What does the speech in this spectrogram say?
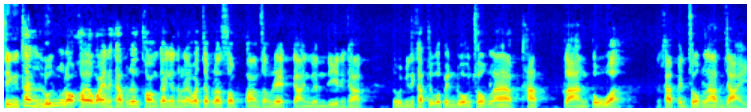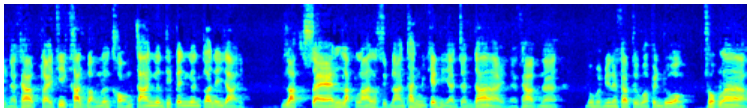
สิ่งที่ท่านลุ้นรอคอยเอาไว้นะครับ เรื่องของการเงินทำนายว่าจะประสบความสำเร็จการเงินดีนะครับโดยแบบนี้นะครับถือว่าเป็นดวงโชคลาภทับกลางตัวนะครับเป็นโชคลาภใหญ่นะครับ ใครที่คาดหวังเรื่องของการเงินที่เป็นเงินก้อนใหญ่ๆ หลักแสนหลักล้านหลักสิบล้านท่านมีเกณฑ์ที่อยากจะได้นะครับนะดวงแบบนี้นะครับถือว่าเป็นดวงโชคลาภ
